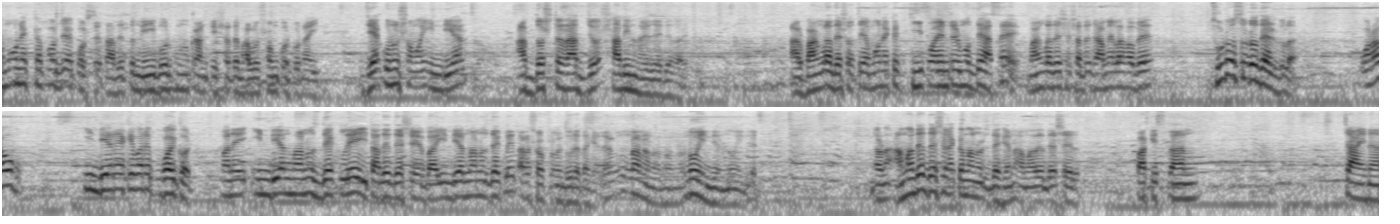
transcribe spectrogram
এমন একটা পর্যায়ে পড়ছে, তাদের তো নেইবর কোনো কান্ট্রির সাথে ভালো সম্পর্ক নাই। যে কোনো সময় ইন্ডিয়ার আট দশটা রাজ্য স্বাধীন হয়ে যেতে পারে। আর বাংলাদেশ হচ্ছে এমন একটা কি পয়েন্টের মধ্যে আছে, বাংলাদেশের সাথে ঝামেলা হবে ছোট ছোট দেশগুলা। ওরাও ইন্ডিয়ার একেবারে বয়কট মানে ইন্ডিয়ান মানুষ দেখলেই তাদের দেশে বা ইন্ডিয়ান মানুষ দেখলেই তারা সবসময় দূরে থাকে। না না না না নো ইন্ডিয়ান নো ইন্ডিয়ান কারণ আমাদের দেশের একটা মানুষ দেখেন, আমাদের দেশের পাকিস্তান, চায়না,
